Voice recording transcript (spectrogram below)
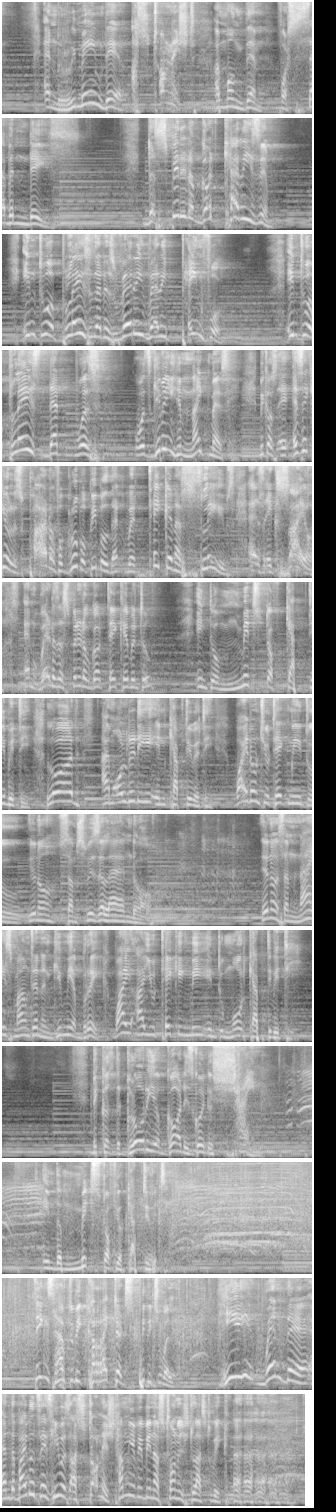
and remained there astonished among them for seven days. The Spirit of God carries him into a place that is very, very painful, into a place that was was giving him nightmares because Ezekiel is part of a group of people that were taken as slaves, as exile. And where does the Spirit of God take him into? Into midst of captivity. Lord, I'm already in captivity. Why don't you take me to, you know, some Switzerland or you know, some nice mountain and give me a break. Why are you taking me into more captivity? Because the glory of God is going to shine in the midst of your captivity. Things have to be corrected spiritually. He went there, and the Bible says he was astonished. How many of you been astonished last week?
